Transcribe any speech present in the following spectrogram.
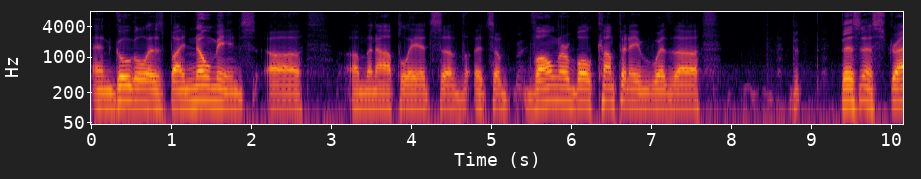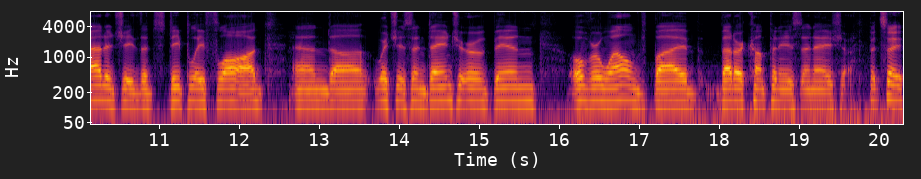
and Google is by no means uh, a monopoly. It's a, it's a vulnerable company with a b- business strategy that's deeply flawed and uh, which is in danger of being overwhelmed by better companies in Asia. But so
